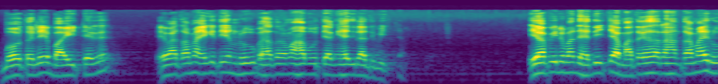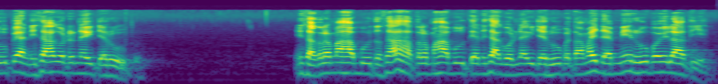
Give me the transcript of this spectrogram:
බෝතලේ බයිට් එක ඒවා තමයි ඒකේ තියෙන රූප හතර මහ භූතයන් හැදිලා තිබිච්චා. ඒවා පිළිබඳ හැදිච්ච මතක සරහන් තමයි රූපයන් නිසා කොට නැගිච්ච රූප. මේ සතර මහා භූත සහ සතර මහා භූතයන් නිසා ගොඩ නැගිච්ච රූප තමයි දැන් මේ රූප වෙලා තියෙන්නේ.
